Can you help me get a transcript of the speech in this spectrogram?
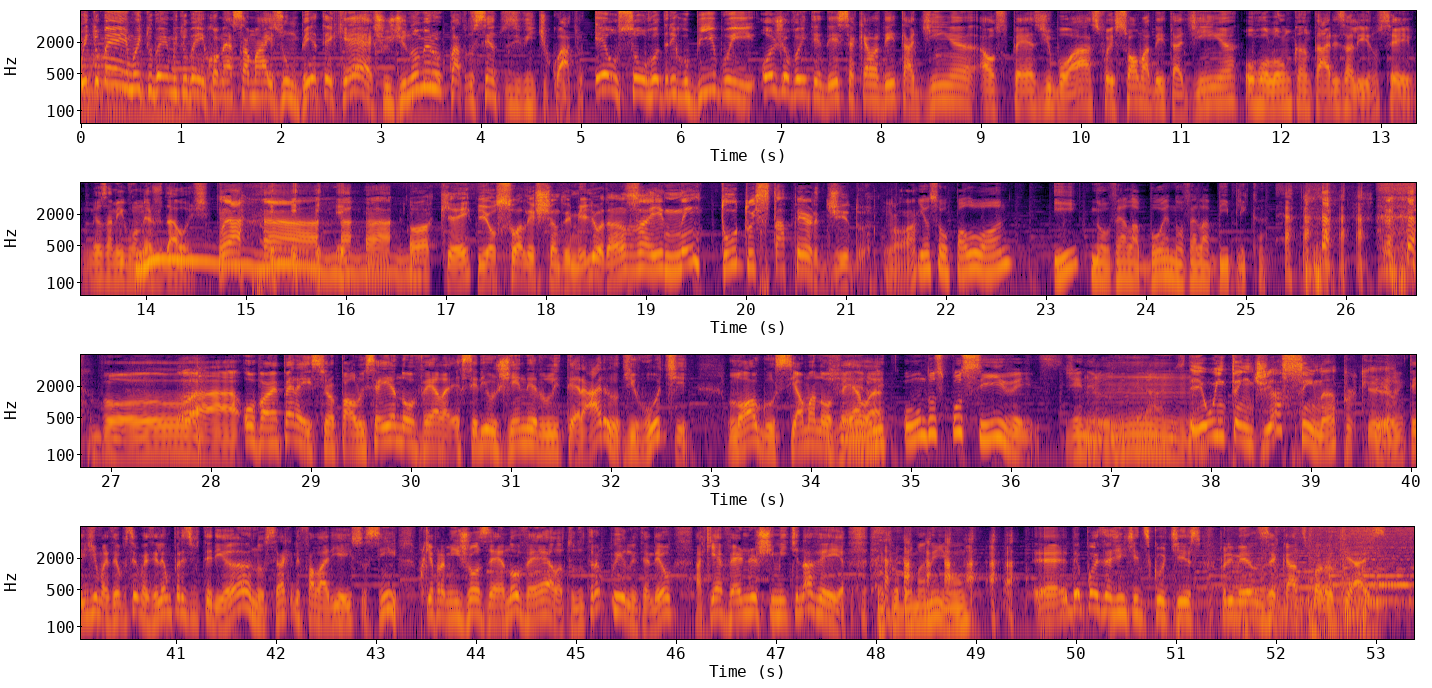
Muito bem, muito bem, muito bem. Começa mais um BT Cash de número 424. Eu sou o Rodrigo Bibo e hoje eu vou entender se aquela deitadinha aos pés de Boaz foi só uma deitadinha ou rolou um cantares ali. Não sei. Meus amigos vão me ajudar hoje. ok. E eu sou Alexandre Melhoranza e nem tudo está perdido. E eu sou o Paulo On e novela boa é novela bíblica. Boa! Opa, mas peraí, senhor Paulo, isso aí é novela, seria o gênero literário de Ruth? Logo, se é uma novela. Gênero, um dos possíveis gêneros hum. literários. Eu entendi assim, né? Porque. Eu entendi, mas eu sei, mas ele é um presbiteriano? Será que ele falaria isso assim? Porque para mim, José é novela, tudo tranquilo, entendeu? Aqui é Werner Schmidt na veia. Sem problema nenhum. é, depois a gente discute isso. Primeiro os recados paroquiais.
